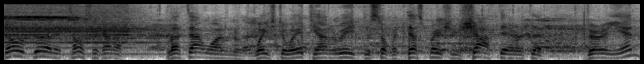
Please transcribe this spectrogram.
no good. And Tulsa kind of left that one waste away. Tiana Reed just took a desperation shot there at the very end.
